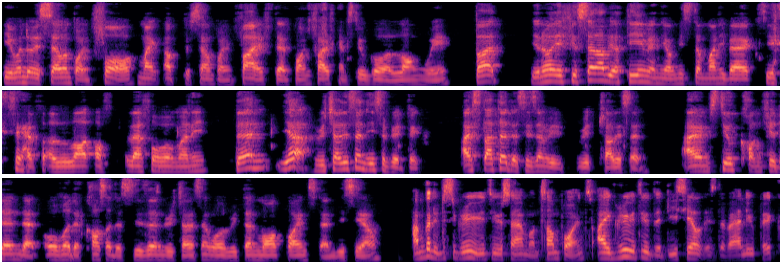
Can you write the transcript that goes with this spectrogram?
even though it's 7.4, might up to 7.5, that 0.5 can still go a long way. But, you know, if you set up your team and you're Mr. Moneybags, you have a lot of leftover money, then yeah, Richarlison is a great pick. I started the season with, with Richarlison. I am still confident that over the course of the season, Richarlison will return more points than DCL. I'm going to disagree with you, Sam, on some points. I agree with you that DCL is the value pick,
